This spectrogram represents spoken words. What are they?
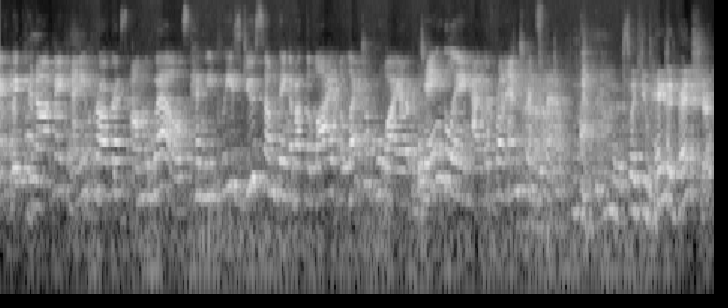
if we cannot make any progress on the wells, can we please do something about the live electrical wire dangling at the front entrance then? God, it's like you hate adventure.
